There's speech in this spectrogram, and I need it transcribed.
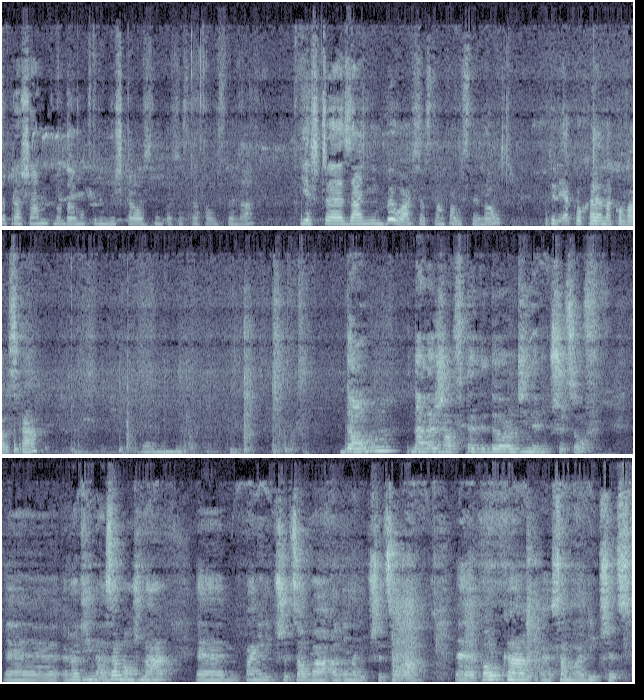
Zapraszam do domu, w którym mieszkała święta siostra Faustyna. Jeszcze zanim była siostrą Faustyną, czyli jako Helena Kowalska. Dom należał wtedy do rodziny Liprzyców. E, rodzina zamożna, e, pani Liprzycowa, Aldona Liprzycowa, e, Polka, Samuel Liprzyc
